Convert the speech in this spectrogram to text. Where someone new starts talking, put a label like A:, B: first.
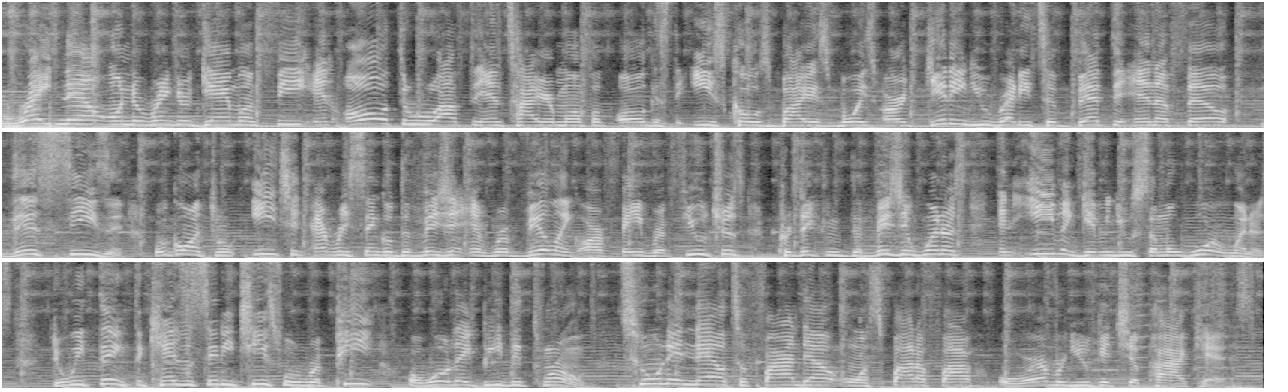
A: Right now on the Ringer Gambling Feed and all throughout the entire month of August, the East Coast Bias Boys are getting you ready to bet the NFL this season. We're going through each and every single division and revealing our favorite futures, predicting division winners, and even giving you some award winners. Do we think the Kansas City Chiefs will repeat or will they be dethroned? Tune in now to find out on Spotify or wherever you get your podcasts.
